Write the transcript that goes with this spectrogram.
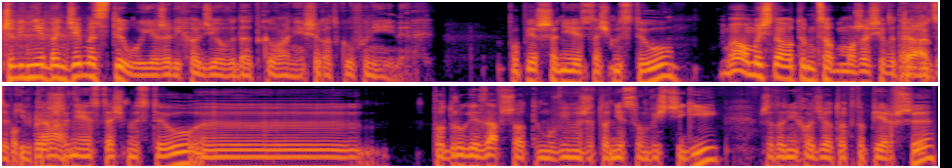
Czyli nie będziemy z tyłu, jeżeli chodzi o wydatkowanie środków unijnych. Po pierwsze nie jesteśmy z tyłu, No, myślę o tym, co może się wydarzyć za po kilka pierwsze lat. nie jesteśmy z tyłu. Yy, Po drugie, zawsze o tym mówimy, że to nie są wyścigi, że to nie chodzi o to, kto pierwszy,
